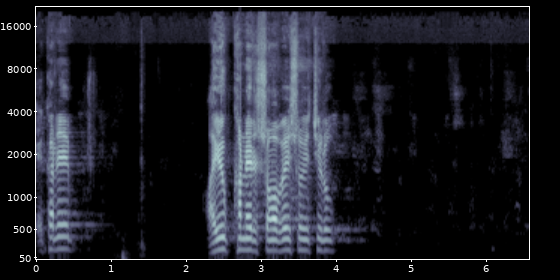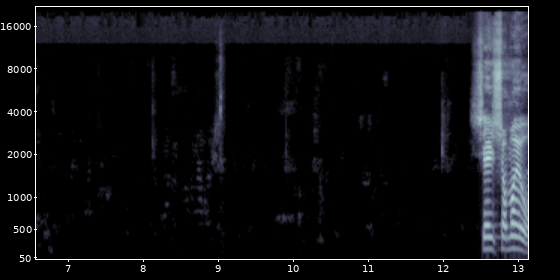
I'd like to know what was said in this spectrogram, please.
এখানে আয়ুব খানের সমাবেশ হয়েছিল। সেই সময়ও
